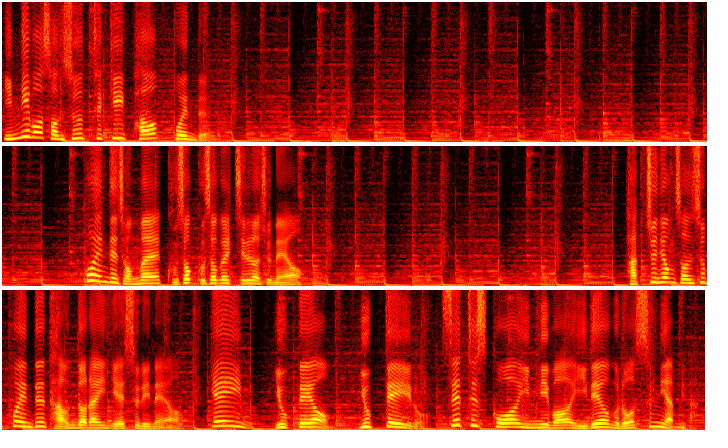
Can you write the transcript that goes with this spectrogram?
임리버 선수 특기 파워 포핸드. 포핸드 정말 구석구석을 찔러주네요. 박준영 선수 포핸드 down the line 예술이네요. 게임 6대0, 6대2로 세트 스코어 임리버 2대0으로 승리합니다.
